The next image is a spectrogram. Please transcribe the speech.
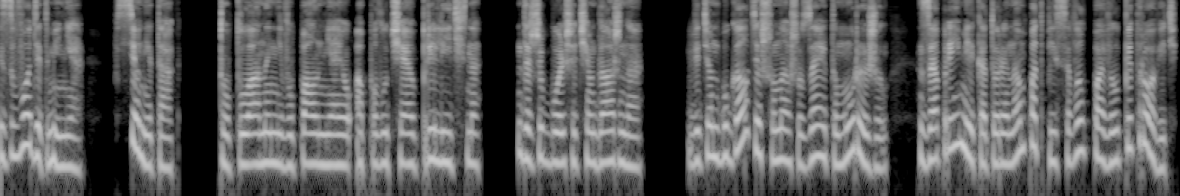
«Изводит меня. Все не так. То планы не выполняю, а получаю прилично. Даже больше, чем должна. Ведь он бухгалтершу нашу за это мурыжил. За премии, которые нам подписывал Павел Петрович.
